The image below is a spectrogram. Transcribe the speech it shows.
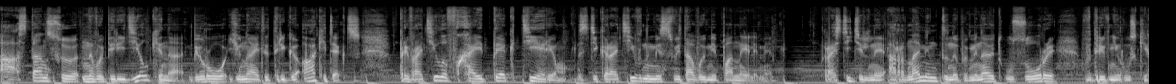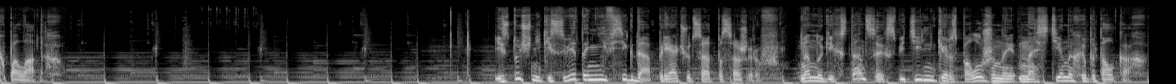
А станцию Новопеределкино бюро United Riga Architects превратило в хай-тек терем с декоративными световыми панелями. Растительные орнаменты напоминают узоры в древнерусских палатах. Источники света не всегда прячутся от пассажиров. На многих станциях светильники расположены на стенах и потолках.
